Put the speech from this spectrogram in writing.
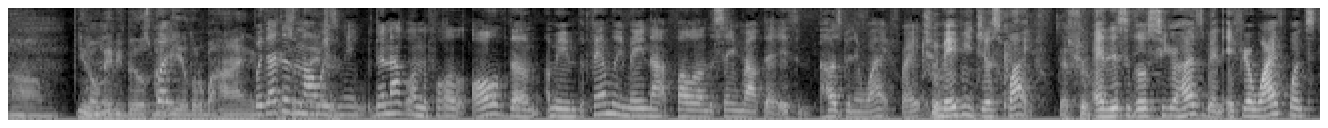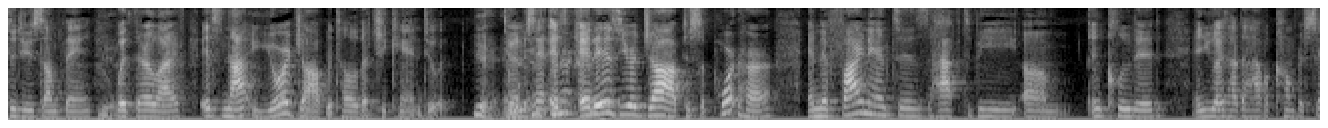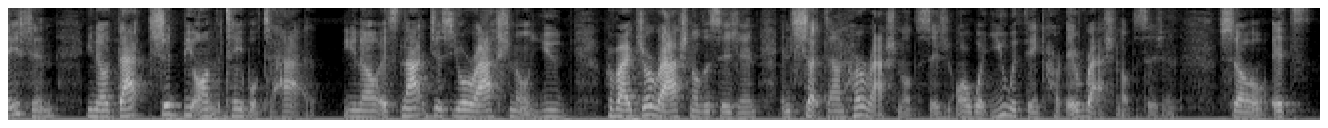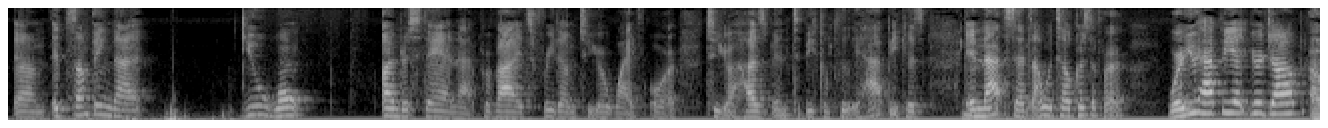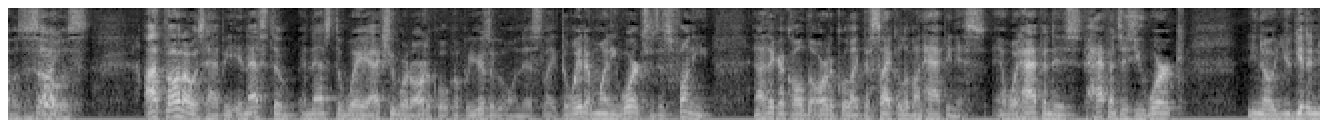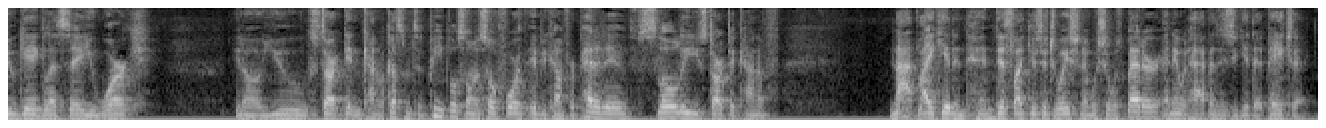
Um, you know, maybe bills might Mm-hmm. But- be a little behind. But that doesn't always nature. mean they're not going to follow all of them. I mean, the family may not follow on the same route that it's husband and wife, right? True. It may be just wife. That's true. And this goes to your husband. If your wife wants to do something Yeah. with their life, it's not your job to tell her that she can't do it. yeah. Do you understand? And, It's, and it is your job to support her, and if finances have to be um, included, and you guys have to have a conversation, you know that should be on the table to have. You know, it's not just your rational. You provide your rational decision and shut down her rational decision, or what you would think her irrational decision. So it's um, it's something that you won't understand that provides freedom to your wife or to your husband to be completely happy because in that sense i would tell christopher were you happy at your job I was, I was, I thought I was happy, and that's the and that's the way. I actually wrote an article a couple years ago on this. Like the way that money works is just funny, and I think I called the article like the cycle of unhappiness. And what happened is happens is you work, you know, you get a new gig. Let's say you work, you know, you start getting kind of accustomed to the people, so on and so forth. It becomes repetitive. Slowly, you start to kind of not like it and, and dislike your situation and wish it was better. And then what happens is you get that paycheck.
